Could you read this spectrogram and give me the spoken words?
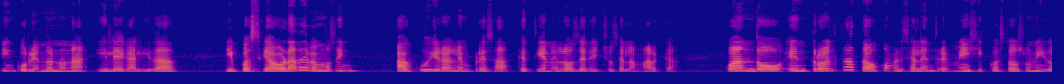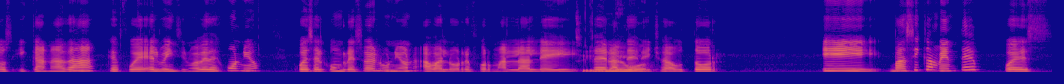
incurriendo en una ilegalidad. Y pues que ahora debemos acudir a la empresa que tiene los derechos de la marca. Cuando entró el tratado comercial entre México, Estados Unidos y Canadá, que fue el 29 de junio, pues el Congreso de la Unión avaló reformar la ley federal de derecho de autor y básicamente, pues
